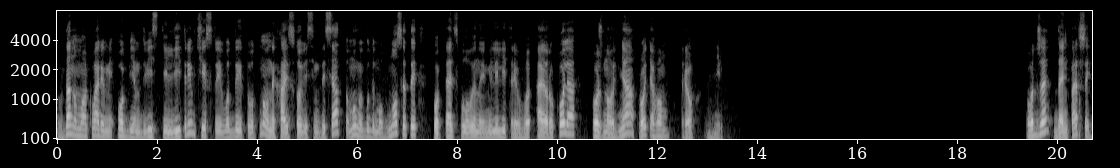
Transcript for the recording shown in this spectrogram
В даному акваріумі об'єм 200 літрів чистої води тут, ну, нехай 180, тому ми будемо вносити по 5,5 мл в аероколя кожного дня протягом 3 днів. Отже, день перший.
